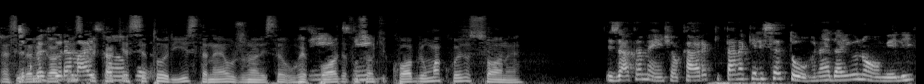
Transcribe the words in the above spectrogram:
É, seria legal até explicar que é setorista, né? O jornalista, o repórter, sim, a função que cobre uma coisa só, né? Exatamente, é o cara que está naquele setor, né? Daí o nome. Ele,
